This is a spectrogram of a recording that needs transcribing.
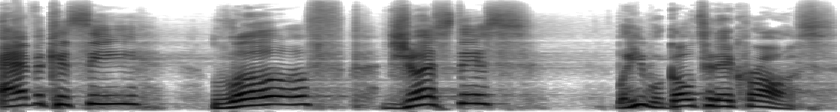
advocacy, love, justice, but he would go to that cross.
